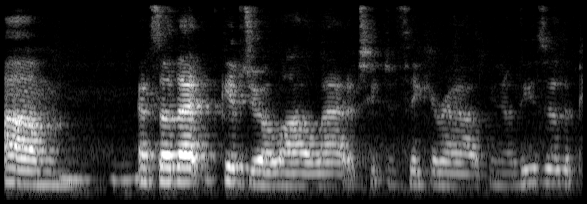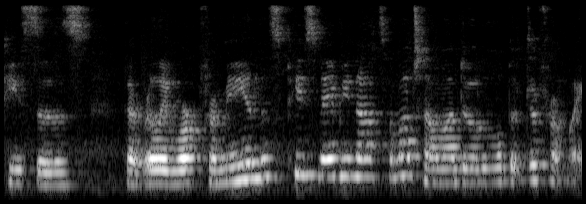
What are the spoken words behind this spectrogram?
Um, and so that gives you a lot of latitude to figure out, you know, these are the pieces that really work for me, and this piece maybe not so much. I want to do it a little bit differently.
